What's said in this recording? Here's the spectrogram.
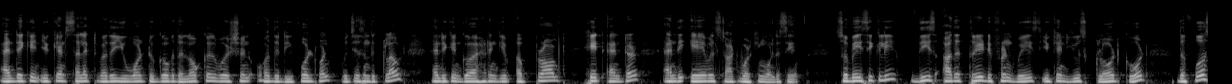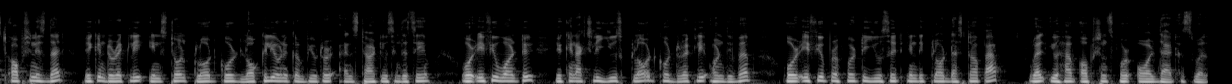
And again, you can select whether you want to go with the local version or the default one, which is in the cloud. And you can go ahead and give a prompt, hit enter, and the AI will start working on the same. So basically, these are the three different ways you can use Claude Code. The first option is that you can directly install Claude Code locally on your computer and start using the same. Or if you want to, you can actually use Claude Code directly on the web. Or if you prefer to use it in the Claude desktop app, well, you have options for all that as well.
